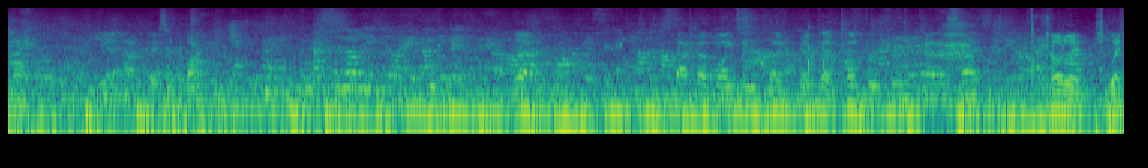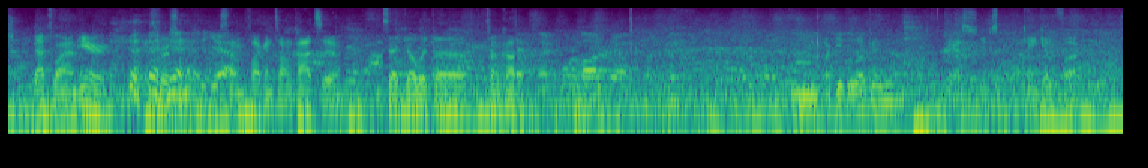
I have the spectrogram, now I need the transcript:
Hi. Uh, can I sit at the bar? stock up on some like big like comfort food kind of stuff. Totally. Which that's why I'm here. It's for some, Yeah, some fucking tonkatsu. Said go with the tonkatsu. Like Fort Lauderdale. Mm, are people looking? Yes. Can't give a fuck.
